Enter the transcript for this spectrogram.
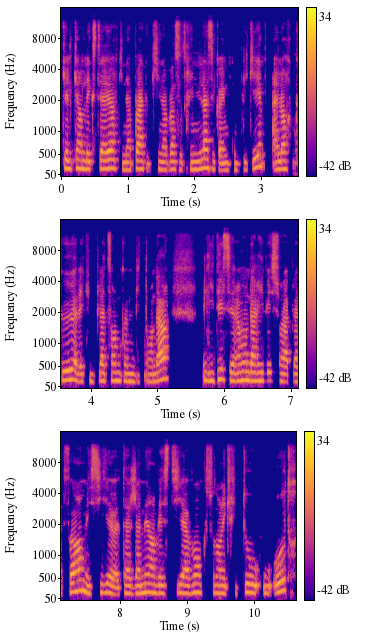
quelqu'un de l'extérieur qui n'a pas, qui n'a pas ce training-là, c'est quand même compliqué. Alors qu'avec une plateforme comme Bitpanda, l'idée, c'est vraiment d'arriver sur la plateforme. Et si euh, tu n'as jamais investi avant, que ce soit dans les cryptos ou autres,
